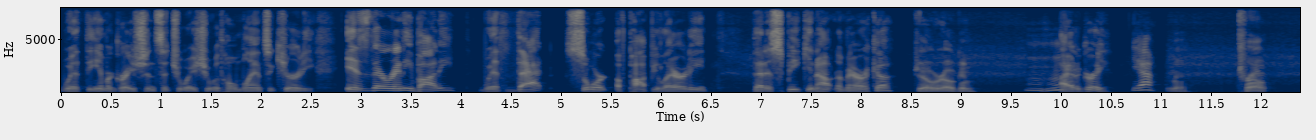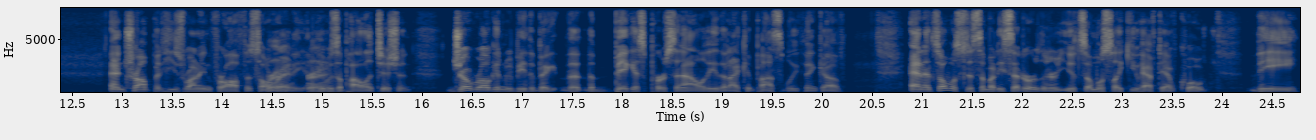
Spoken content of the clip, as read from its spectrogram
with the immigration situation with Homeland Security. Is there anybody with that sort of popularity that is speaking out in America, Joe Rogan, mm-hmm. I'd agree. Yeah. yeah. Trump. And Trump, but he's running for office already. and He was a politician. Joe Rogan would be the big, the, the biggest personality that I could possibly think of. And it's almost as somebody said earlier, it's almost like you have to have quote the,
